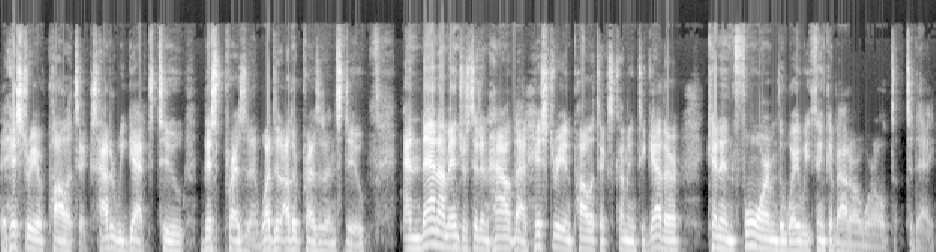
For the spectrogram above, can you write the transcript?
the history of politics. How did we get to this president? What did other presidents do? And then I'm interested in how that history and politics coming together can inform the way we think about our world today.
